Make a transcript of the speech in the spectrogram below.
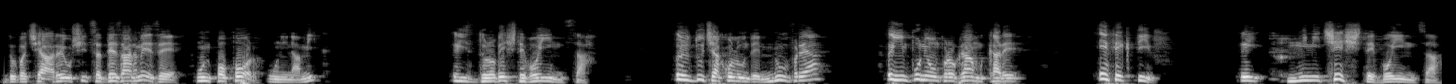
după ce a reușit să dezarmeze un popor, un inamic, îi zdrobește voința îl duce acolo unde nu vrea, îi impune un program care efectiv îi nimicește voința.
